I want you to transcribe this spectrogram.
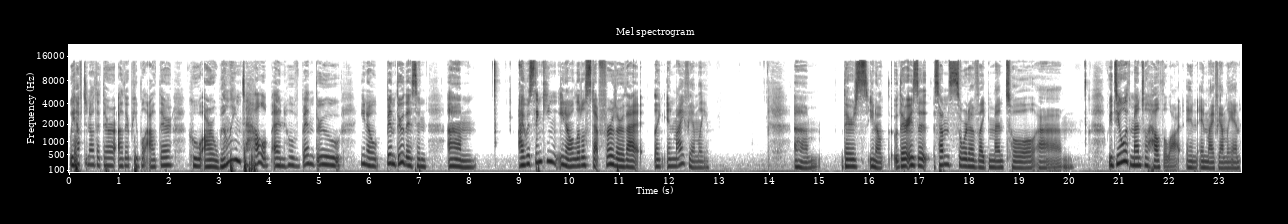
We have to know that there are other people out there who are willing to help and who've been through, you know, been through this and um I was thinking, you know, a little step further that like in my family um there's, you know, there is a some sort of like mental um we deal with mental health a lot in in my family. And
